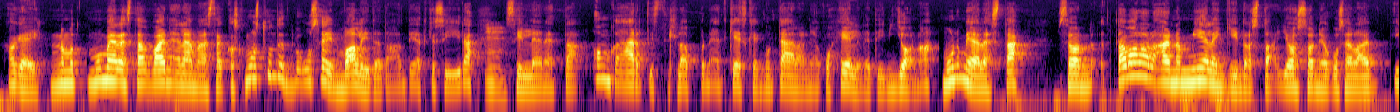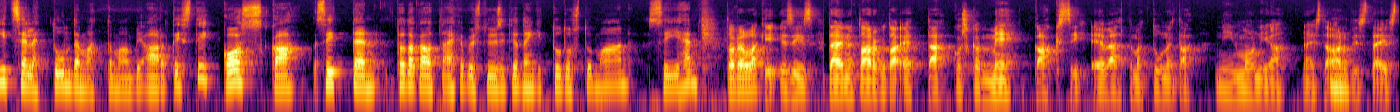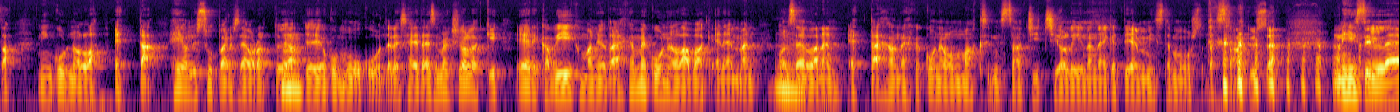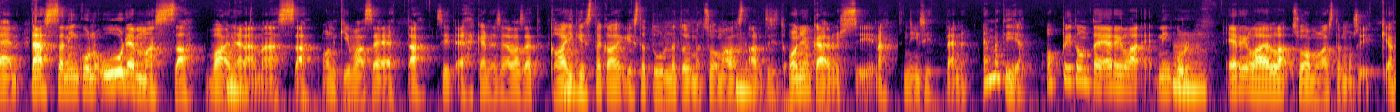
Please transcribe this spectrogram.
Okei, okay. no mutta mun mielestä vain elämästä, koska musta tuntuu, että usein valitetaan, tiedätkö, siitä mm. silleen, että onko artistit loppuneet kesken, kun täällä on joku helvetin jona. Mun mielestä se on tavallaan aina mielenkiintoista, jos on joku sellainen itselle tuntemattomampi artisti, koska sitten tota kautta ehkä pystyy sitten jotenkin tutustumaan siihen. Todellakin. Ja siis tämä ei nyt tarkoita, että koska me kaksi ei välttämättä tunneta niin monia näistä mm. artisteista niin kunnolla, että he olisi superseurattuja mm. ja joku muu kuuntelisi heitä. Esimerkiksi jollekin Erika Viikman, jota ehkä me kuunnellaan vaikka enemmän, on mm. sellainen, että he on ehkä kuunnellut maksimissaan Cicciolinan eikä tiedä mistä muusta tässä on kyse. niin silleen, tässä niin kuin uudemmassa vain mm. elämässä on kiva se, että sit ehkä ne sellaiset kaikista kaikista tunnetuimmat suomalaiset mm. artistit on jo käynyt siinä, niin sitten, en mä tiedä, oppii tuntee eri, la, niin kuin, mm. eri lailla suomalaista musiikkia.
